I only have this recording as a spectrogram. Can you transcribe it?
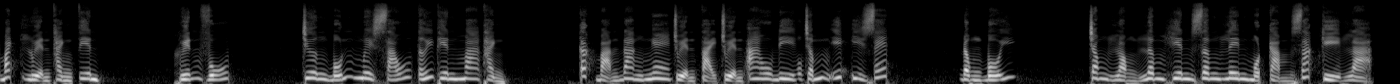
Bách luyện thành tiên. Huyến Vũ. Chương 46 tới Thiên Ma Thành. Các bạn đang nghe truyện tại truyện Audi.xyz. Đồng bối. Trong lòng Lâm Hiên dâng lên một cảm giác kỳ lạ.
